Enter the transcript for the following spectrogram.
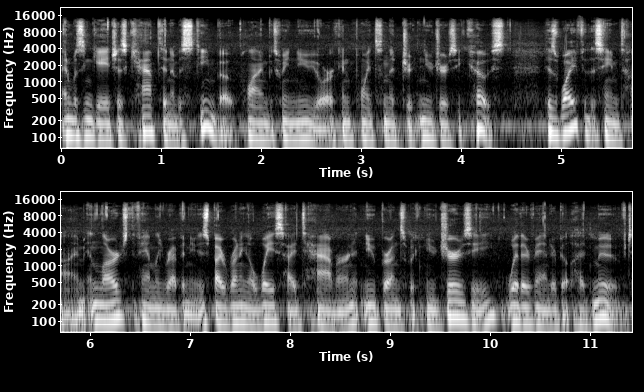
and was engaged as captain of a steamboat plying between New York and points on the New Jersey coast. His wife, at the same time, enlarged the family revenues by running a wayside tavern at New Brunswick, New Jersey, whither Vanderbilt had moved.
